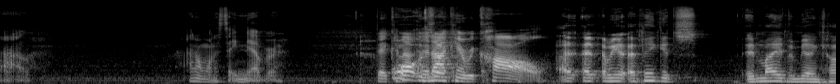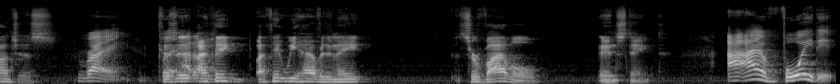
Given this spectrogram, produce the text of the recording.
I, I don't want to say never. That, can Well, I, that like- I can recall. I, I, I mean, I think it's it might even be unconscious Right. Because I, don't- think I think we have an innate survival instinct. I, I avoid it.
